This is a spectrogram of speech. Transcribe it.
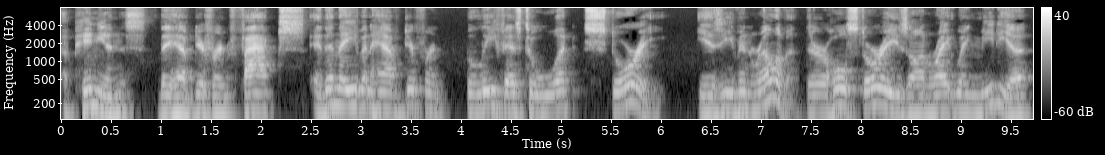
opinions, they have different facts, and then they even have different belief as to what story is even relevant. There are whole stories on right wing media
